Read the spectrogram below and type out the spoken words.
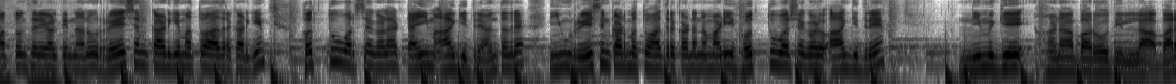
ಮತ್ತೊಂದು ಸರಿ ಹೇಳ್ತೀನಿ ನಾನು. ರೇಷನ್ ಕಾರ್ಡ್ಗೆ ಮತ್ತು ಆಧಾರ್ ಕಾರ್ಡ್ಗೆ ಹತ್ತು ವರ್ಷಗಳ ಟೈಮ್ ಆಗಿದ್ರೆ, ಅಂತಂದರೆ ನೀವು ರೇಷನ್ ಕಾರ್ಡ್ ಮತ್ತು ಆಧಾರ್ ಕಾರ್ಡನ್ನು ಮಾಡಿ ಹತ್ತು ವರ್ಷಗಳು ಆಗಿದ್ರೆ, ನಿಮಗೆ ಹಣ ಬರೋದಿಲ್ಲ. ಬರ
